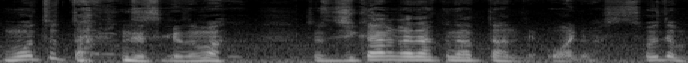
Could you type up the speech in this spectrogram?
もうちょっとあるんですけど、まあ、ちょっと時間がなくなったんで終わります。それでも。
